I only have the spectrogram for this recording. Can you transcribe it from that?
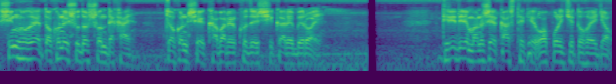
সিংহকে তখনই সুদর্শন দেখায়, যখন সে খাবারের খোঁজে শিকারে বেরোয়। ধীরে ধীরে মানুষের কাছ থেকে অপরিচিত হয়ে যাও,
